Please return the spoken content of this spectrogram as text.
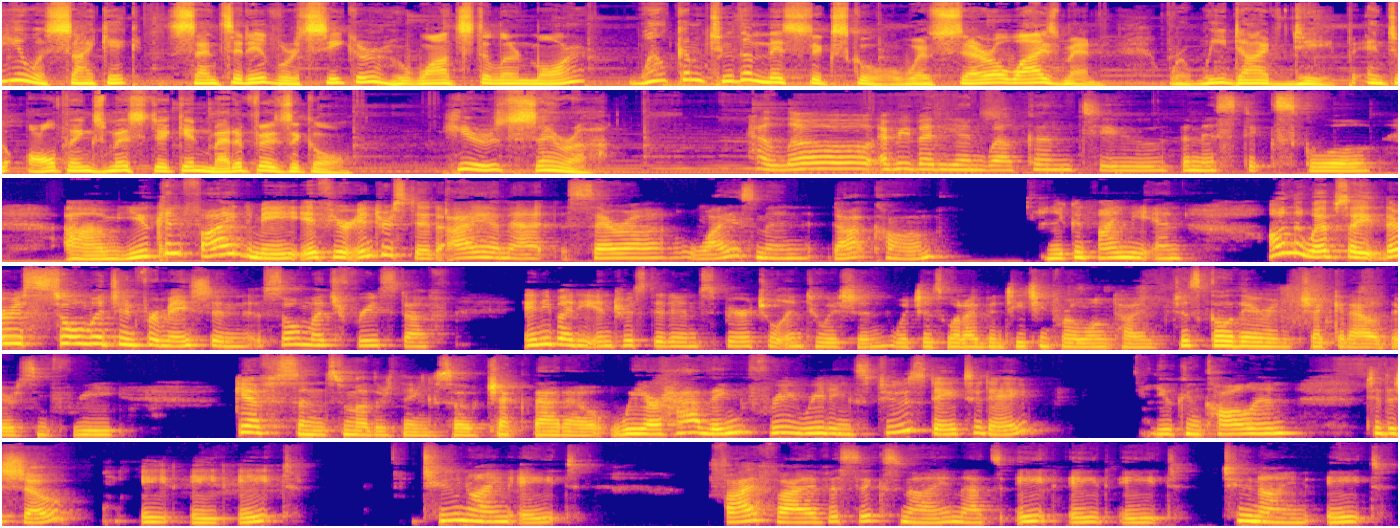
Are you a psychic, sensitive, or seeker who wants to learn more? Welcome to the Mystic School with Sara Wiseman, where we dive deep into all things mystic and metaphysical. Here's Sara. Hello, everybody, and welcome to the Mystic School. Um, you can find me if you're interested. I am at sarawiseman.com. And you can find me. And on the website, there is so much information, so much free stuff. Anybody interested in spiritual intuition, which is what I've been teaching for a long time, just go there and check it out. There's some free gifts and some other things. So check that out. We are having free readings Tuesday today. You can call in to the show 888 298 5569. That's 888 298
